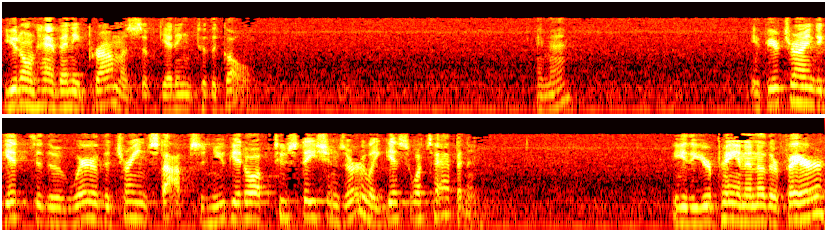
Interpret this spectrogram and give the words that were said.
you don't have any promise of getting to the goal. Amen? If you're trying to get to the where the train stops and you get off two stations early, guess what's happening? Either you're paying another fare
